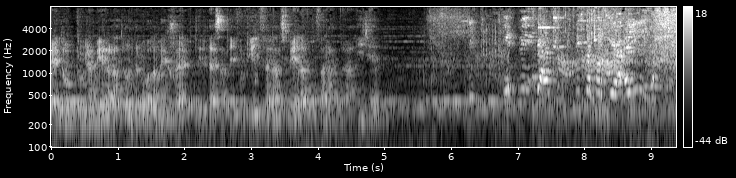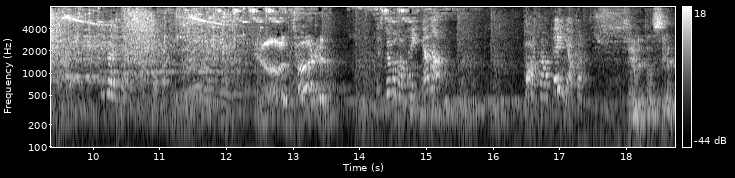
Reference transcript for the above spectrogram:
Jag är dock programmerad att underhålla mig själv till dess att vi får tillfälle att spela mot varandra igen. Vi, ta ska, en. Det. Jag tar den. Jag ska bara pengarna. Vart ska ha pengar för. Trevligt att se. Nej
